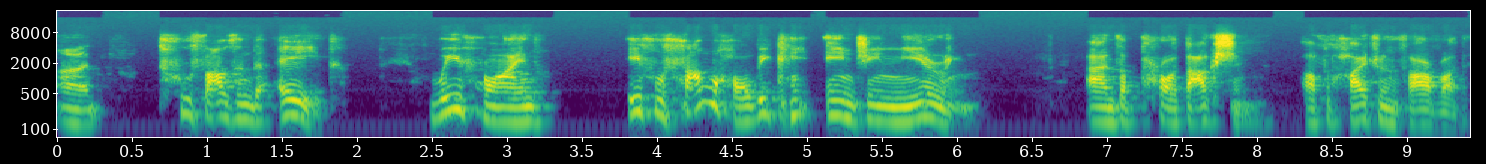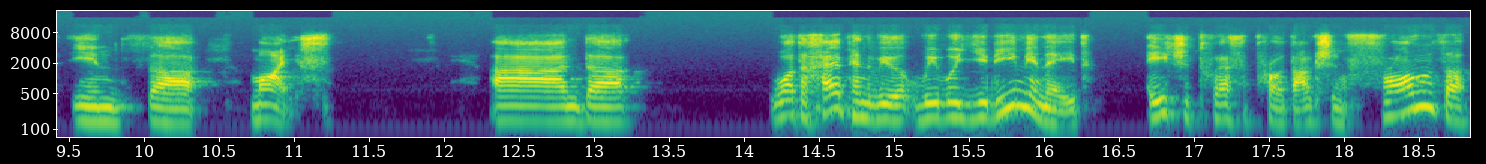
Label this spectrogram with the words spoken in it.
uh, 2008. We find if somehow we can engineering and the production of the hydrogen sulfide in the mice, and uh, what happened, we, we will eliminate H2S production from the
